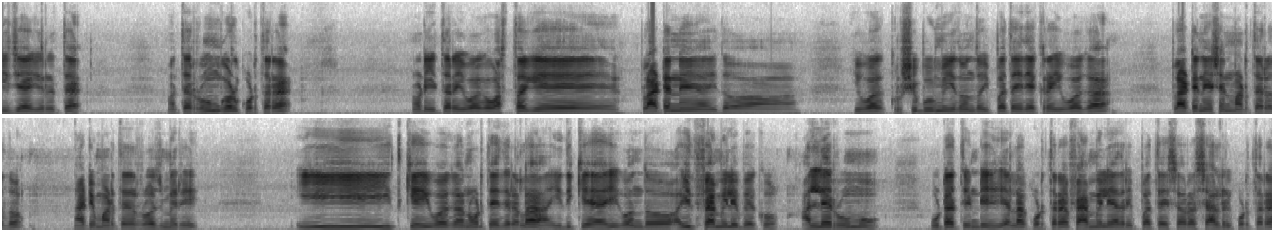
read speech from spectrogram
ಈಸಿಯಾಗಿರುತ್ತೆ ಮತ್ತು ರೂಮ್ಗಳು ಕೊಡ್ತಾರೆ. ನೋಡಿ, ಈ ಥರ ಇವಾಗ ಹೊಸ್ದಾಗಿ ಪ್ಲಾಟನ್ನೇ ಇದು, ಇವಾಗ ಕೃಷಿ ಭೂಮಿ ಇದೊಂದು ಇಪ್ಪತ್ತೈದು ಎಕರೆ ಇವಾಗ ಪ್ಲಾಟಿನೇಷನ್ ಮಾಡ್ತಾ ಇರೋದು. ನಾಟಿ ಮಾಡ್ತಾ ಇರೋದು ರೋಜ್ಮೆರಿ. ಈ ಇದಕ್ಕೆ ಇವಾಗ ನೋಡ್ತಾ ಇದ್ದೀರಲ್ಲ, ಇದಕ್ಕೆ ಈಗ ಒಂದು ಐದು ಫ್ಯಾಮಿಲಿ ಬೇಕು. ಅಲ್ಲೇ ರೂಮು ಊಟ, ತಿಂಡಿ ಎಲ್ಲ ಕೊಡ್ತಾರೆ. ಫ್ಯಾಮಿಲಿ ಆದರೆ ಇಪ್ಪತ್ತೈದು ಸಾವಿರ ಸ್ಯಾಲ್ರಿ ಕೊಡ್ತಾರೆ.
